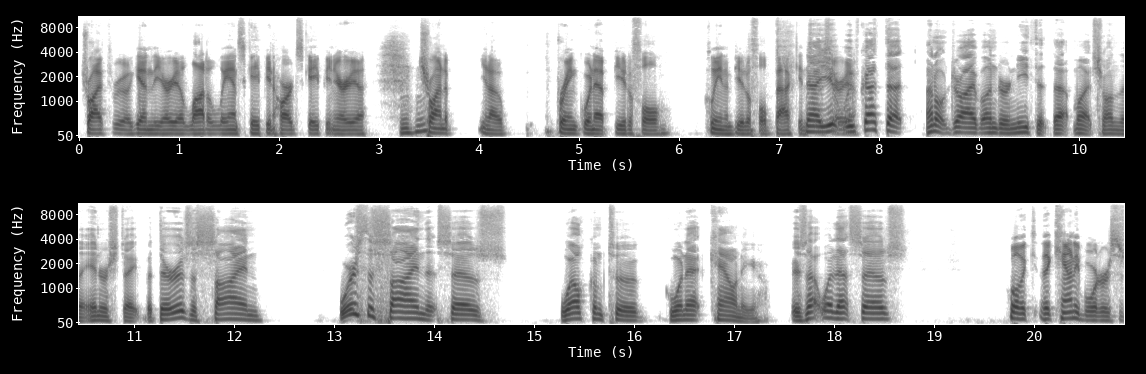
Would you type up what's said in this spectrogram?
drive through again the area, a lot of landscaping, hardscaping area, Mhm. trying to you know bring Gwinnett beautiful, clean and beautiful back into Now you, area. we've got that. I don't drive underneath it that much on the interstate, but there is a sign. Where's the sign that says "Welcome to Gwinnett County"? Is that what that says? Well, the, the county borders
